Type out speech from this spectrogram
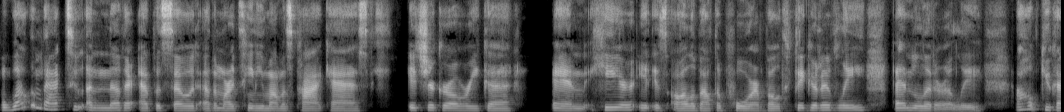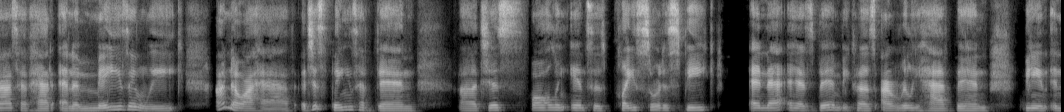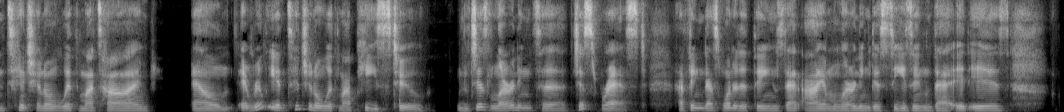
Welcome back to another episode of the Martini Mamas podcast. It's your girl, Rika. And here it is all about the pour, both figuratively and literally. I hope you guys have had an amazing week. I know I have. Just things have been uh, just falling into place, so to speak. And that has been because I really have been being intentional with my time um, and really intentional with my peace too just learning to just rest. I think that's one of the things that I am learning this season that it is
